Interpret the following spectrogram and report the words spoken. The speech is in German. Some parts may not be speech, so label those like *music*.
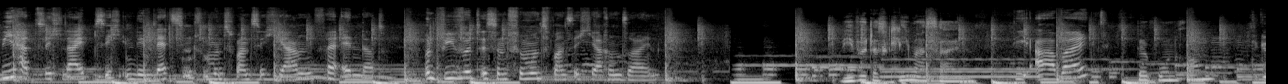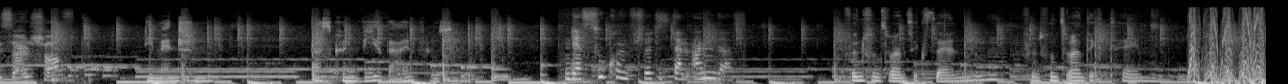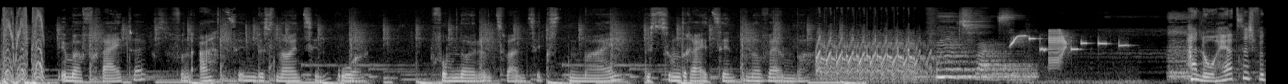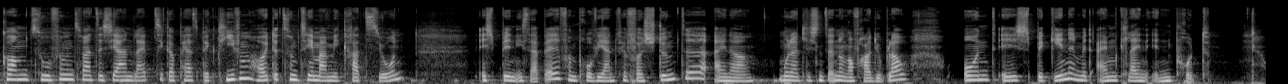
Wie hat sich Leipzig in den letzten 25 Jahren verändert? Und wie wird es in 25 Jahren sein? Wie wird das Klima sein? Die Arbeit? Der Wohnraum? Die Gesellschaft? Die Menschen? Wir beeinflussen? In der Zukunft wird es dann anders. 25 Sendungen, 25 Themen. Immer freitags von 18 bis 19 Uhr. Vom 29. Mai bis zum 13. November. 25. Hallo, herzlich willkommen zu 25 Jahren Leipziger Perspektiven. Heute zum Thema Migration. Ich bin Isabel von Proviant für Verstimmte, einer monatlichen Sendung auf Radio Blau. Und ich beginne mit einem kleinen Input.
